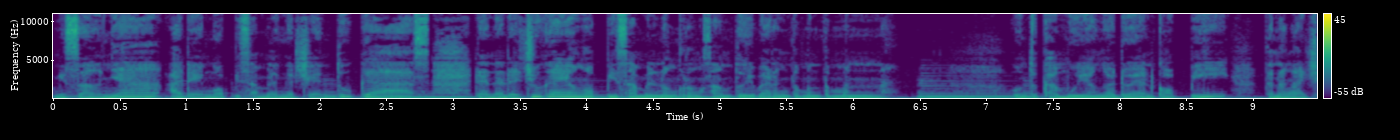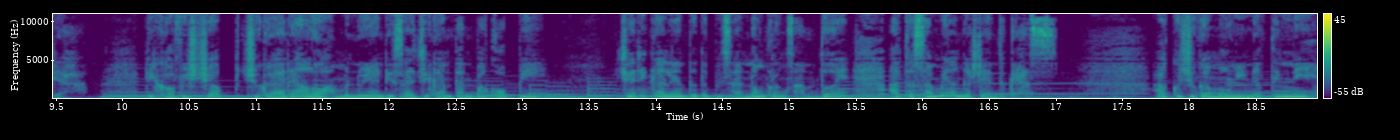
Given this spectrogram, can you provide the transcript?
Misalnya ada yang ngopi sambil ngerjain tugas Dan ada juga yang ngopi sambil nongkrong santuy bareng temen-temen untuk kamu yang gak doyan kopi, tenang aja. Di coffee shop juga ada loh menu yang disajikan tanpa kopi. Jadi kalian tetap bisa nongkrong santuy atau sambil ngerjain tugas. Aku juga mau ngingetin nih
